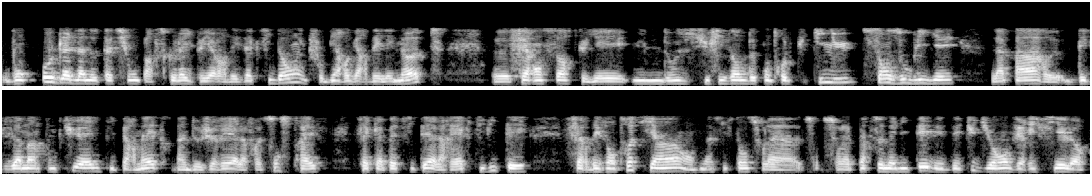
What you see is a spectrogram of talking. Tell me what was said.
vont au-delà de la notation parce que là, il peut y avoir des accidents, il faut bien regarder les notes, euh, faire en sorte qu'il y ait une dose suffisante de contrôle continu, sans oublier la part d'examens ponctuels qui permettent ben, de gérer à la fois son stress, sa capacité à la réactivité, faire des entretiens en insistant sur la, sur la personnalité des étudiants, vérifier leur,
